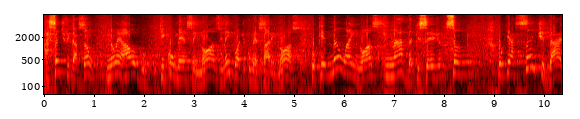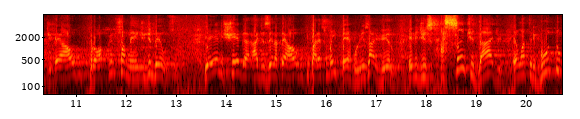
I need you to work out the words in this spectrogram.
a santificação não é algo que começa em nós e nem pode começar em nós, porque não há em nós nada que seja santo. Porque a santidade é algo próprio somente de Deus. E aí ele chega a dizer até algo que parece uma hipérbole, um exagero. Ele diz: a santidade é um atributo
